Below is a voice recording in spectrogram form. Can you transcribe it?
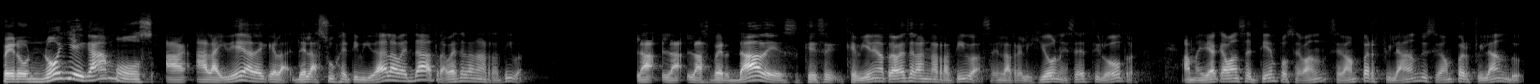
Pero no llegamos a, la idea de, que la, de la subjetividad de la verdad a través de la narrativa. las verdades que, que, vienen a través de las narrativas en las religiones, esto y lo otro, a medida que avanza el tiempo se van, se van perfilando y se van perfilando.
